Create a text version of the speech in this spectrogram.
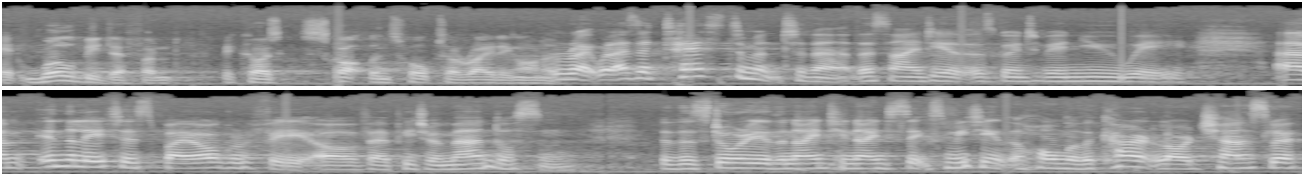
it will be different because Scotland's hopes are riding on it. Right, well, as a testament to that, this idea that there's going to be a new way, um, in the latest biography of uh, Peter Mandelson, the story of the 1996 meeting at the home of the current Lord Chancellor,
